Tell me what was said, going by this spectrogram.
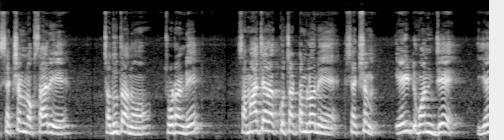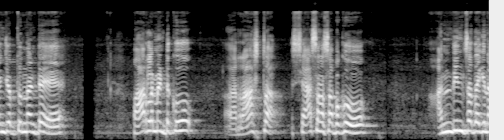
సెక్షన్ ఒకసారి చదువుతాను. చూడండి. సమాచార హక్కు చట్టంలోని సెక్షన్ ఎయిట్ వన్ జే ఏం చెప్తుందంటే పార్లమెంటుకు రాష్ట్ర శాసనసభకు అందించదగిన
